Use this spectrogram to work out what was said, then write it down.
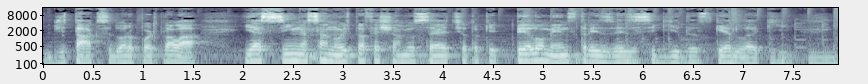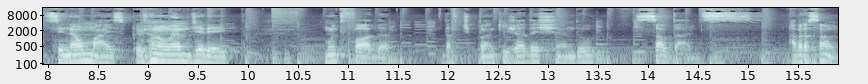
de táxi do aeroporto para lá. E assim, nessa noite, para fechar meu set, eu toquei pelo menos três vezes seguidas Get Lucky. Se não mais, porque eu já não lembro direito. Muito foda. Daft Punk já deixando saudades. Abração!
